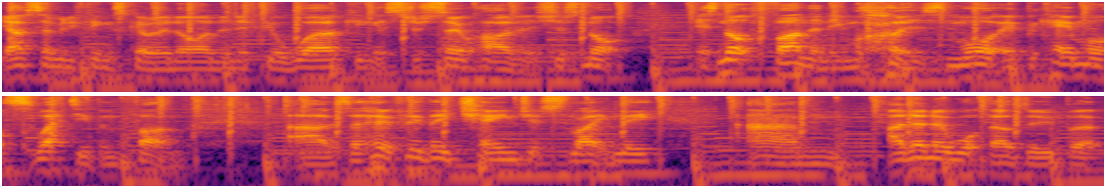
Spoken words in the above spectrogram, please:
you have so many things going on and if you're working it's just so hard it's just not it's not fun anymore it's more it became more sweaty than fun uh, so hopefully they change it slightly um, I don't know what they'll do but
